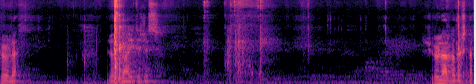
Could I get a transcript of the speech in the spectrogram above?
şöyle biraz daha iteceğiz. Şöyle arkadaşlar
